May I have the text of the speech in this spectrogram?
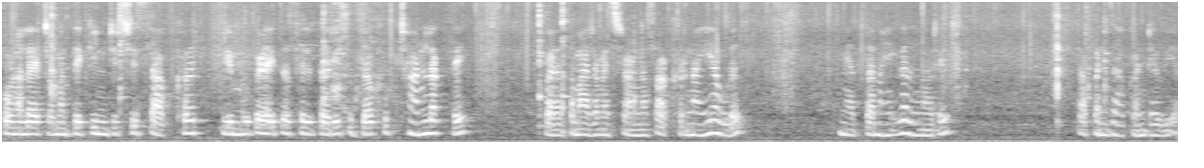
कोणाला याच्यामध्ये किंचितशी साखर लिंबू पिळायचं असेल तरी सुद्धा खूप छान लागते. पण आता माझ्या मिस्टरांना साखर नाही आवडत. मी आता नाही घालणार आहे. तर आपण झाकण ठेवूया.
